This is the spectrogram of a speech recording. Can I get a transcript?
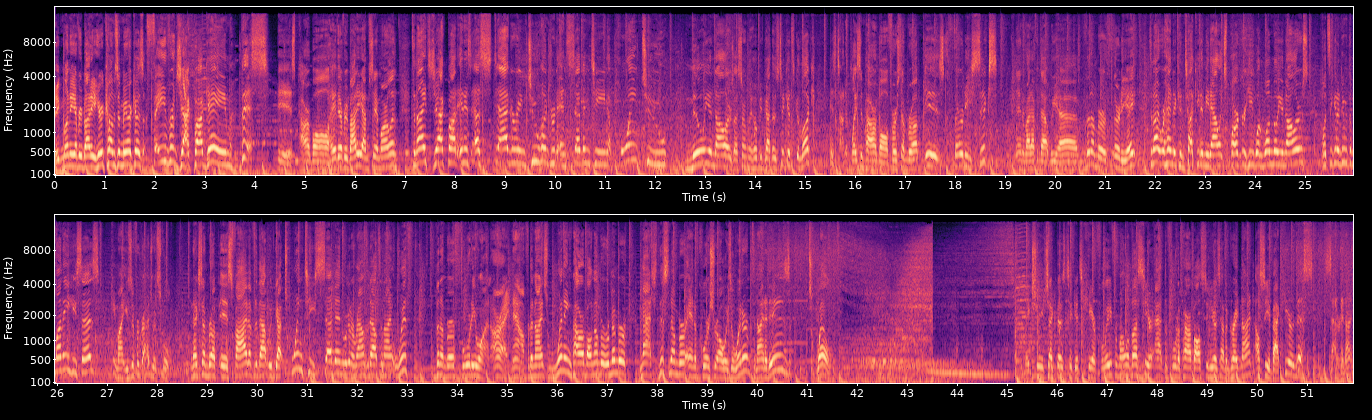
Big money, everybody. Here comes America's favorite jackpot game. This is Powerball. Hey there, everybody. I'm Sam Marlin. Tonight's jackpot, it is a staggering $217.2 million. I certainly hope you've got those tickets. Good luck. It's time to play some Powerball. First number up is 36. And right after that, we have the number 38. Tonight, we're heading to Kentucky to meet Alex Parker. He won $1 million. What's he going to do with the money? He says he might use it for graduate school. Next number up is five. After that, we've got 27. We're going to round it out tonight with the number 41. All right, now for tonight's winning Powerball number, remember, match this number, and of course, you're always a winner. Tonight it is 12. Make sure you check those tickets carefully. From all of us here at the Florida Powerball Studios, have a great night. I'll see you back here this Saturday night.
